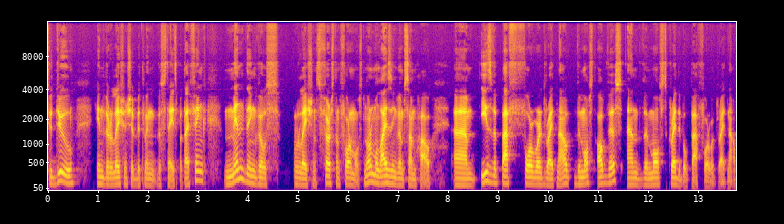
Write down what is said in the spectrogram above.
to do in the relationship between the states, but I think mending those relations first and foremost, normalizing them somehow, um, is the path forward right now, the most obvious and the most credible path forward right now.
